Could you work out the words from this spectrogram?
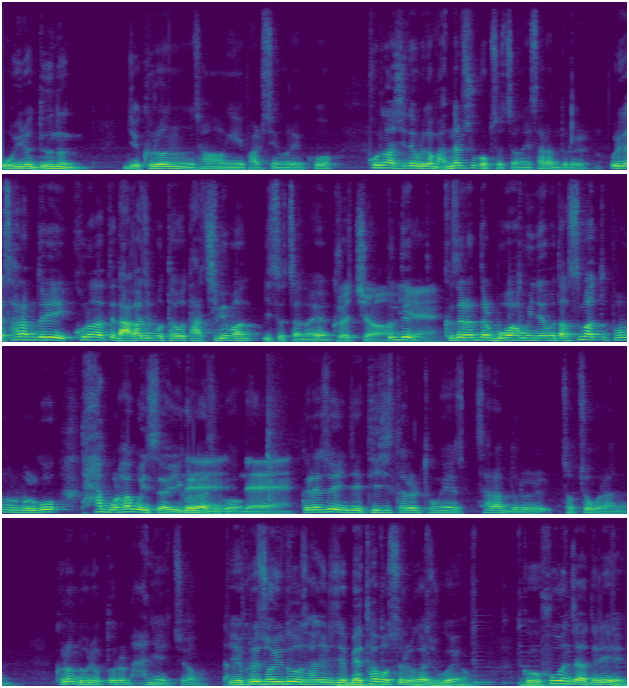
오히려 느는 이제 그런 상황이 발생을 했고 코로나 시대 에 우리가 만날 수가 없었잖아요 사람들을 우리가 사람들이 코로나 때 나가지 못하고 다 집에만 있었잖아요. 그렇죠. 근데 예. 그 사람들 뭐 하고 있냐면 다 스마트폰을 몰고 다 뭘 하고 있어요 이걸 네, 가지고 네. 그래서 이제 디지털을 통해 사람들을 접촉을 하는 그런 노력들을 많이 했죠. 예, 그래서 저희도 사실 이제 메타버스를 가지고요. 그 후원자들이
